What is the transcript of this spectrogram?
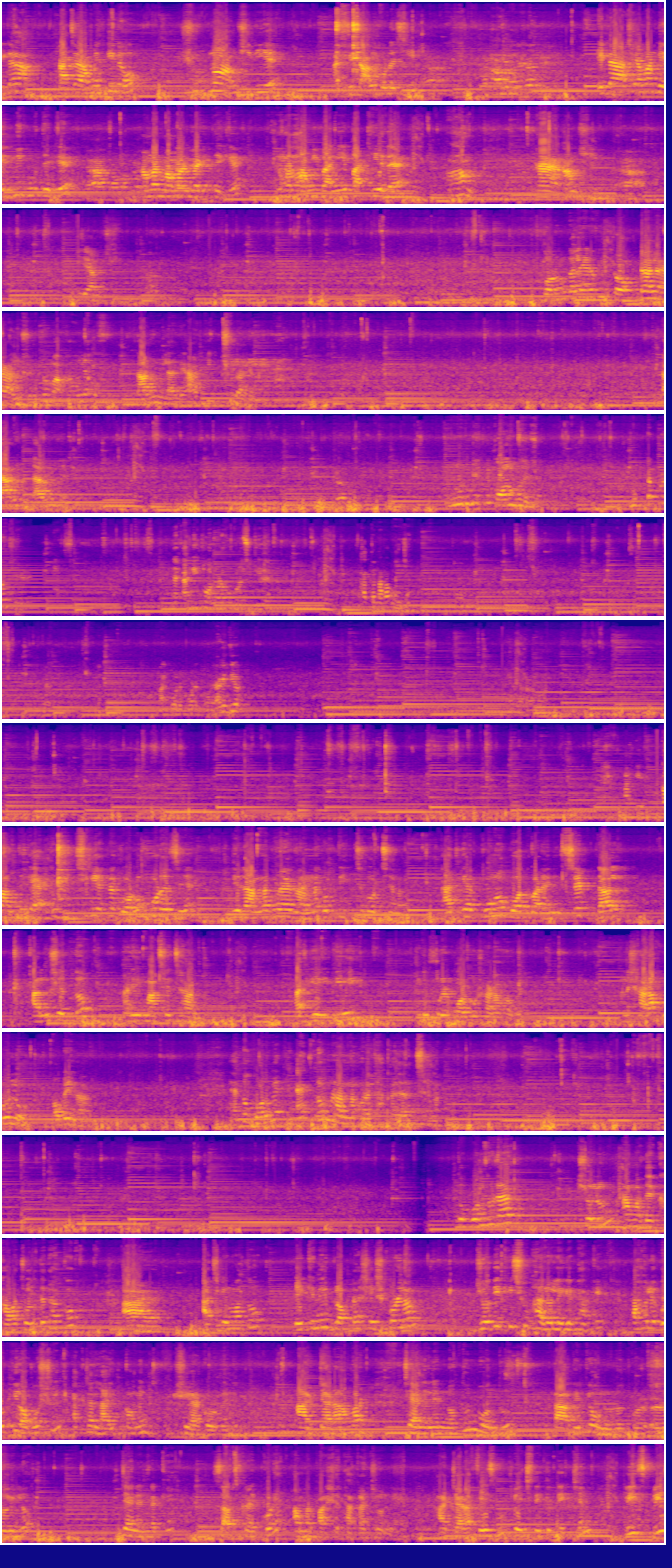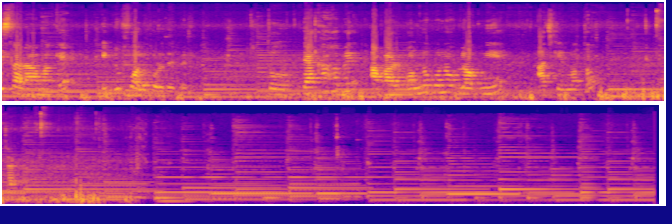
এটা কাঁচা আমের দিনেও শুকনো আমসি দিয়ে আজকে ডাল করেছি। এটা আসে আমার মেদিনীপুর থেকে আমার মামার বাড়ি থেকে। আমার মামি বানিয়ে পাঠিয়ে দেয়। হ্যাঁ আমসি জি আমসি গরমকালে এরকম টক ডাল আর আলু শুদ্ধ মাখা হলে দারুণ লাগে আর কিচ্ছু লাগে না। দারুণ দারুণ নুনটা একটু কম হয়েছে। মুখটা পুরো আমি পনেরো করেছি হাতে হয়েছে। আগে কাল থেকে এত বিচ্ছিরি একটা গরম পড়েছে যে রান্না করে রান্না করতে ইচ্ছে করছে না। আজকে আর কোনো পদ বানায়নি স্রেফ ডাল, আলু সেদ্ধ আর এই মাছের ঝাল। আজকে এই দিয়েই দুপুরের পর্ব সারা হবে। মানে সারা হলো, হবে না। এত গরমে একদম রান্না করে থাকা যাচ্ছে না। তো বন্ধুরা, চলুন আমাদের খাওয়া চলতে থাকুক। আর আজকের মতো এখানেই ব্লগটা শেষ করলাম। যদি কিছু ভালো লেগে থাকে, তাহলে অতি অবশ্যই একটা লাইক কমেন্ট শেয়ার করবেন। আর যারা আমার চ্যানেলের নতুন বন্ধু, তাদেরকে অনুরোধ রইল চ্যানেলটাকে সাবস্ক্রাইব করে আমার পাশে থাকার জন্য। আর যারা ফেসবুক পেজ থেকে দেখছেন প্লিজ প্লিজ তারা আমাকে একটু ফলো করে দেবেন। তো দেখা হবে আবার অন্য কোনো ব্লগ নিয়ে আজকের মতো। টাটা।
